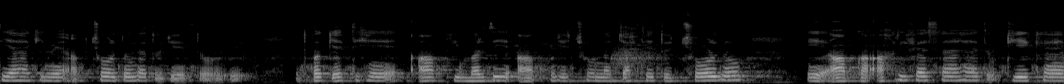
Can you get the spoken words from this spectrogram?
दिया है कि मैं अब छोड़ दूँगा तुझे। तो रुतबा कहती है, आपकी मर्ज़ी, आप मुझे छोड़ना चाहते तो छोड़ दो। ये आपका आखिरी फ़ैसला है तो ठीक है।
